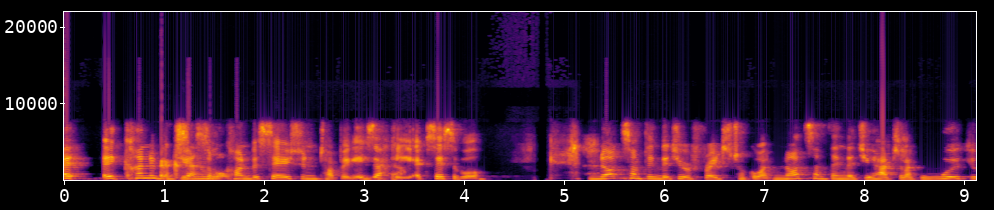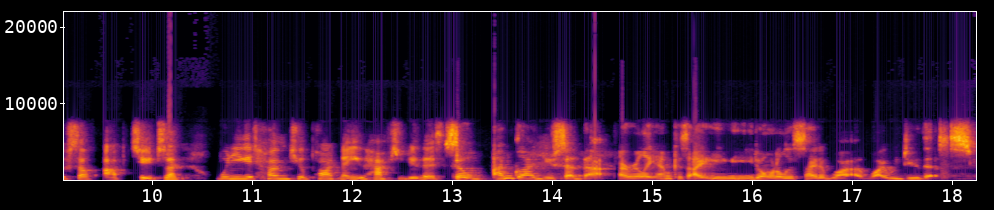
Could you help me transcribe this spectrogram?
a, a kind of Accessible. general conversation topic. Exactly. Accessible. Not something that you're afraid to talk about, not something that you have to like work yourself up to. To like when you get home to your partner, you have to do this. So I'm glad you said that. I really am because I you, you don't want to lose sight of why of why we do this.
